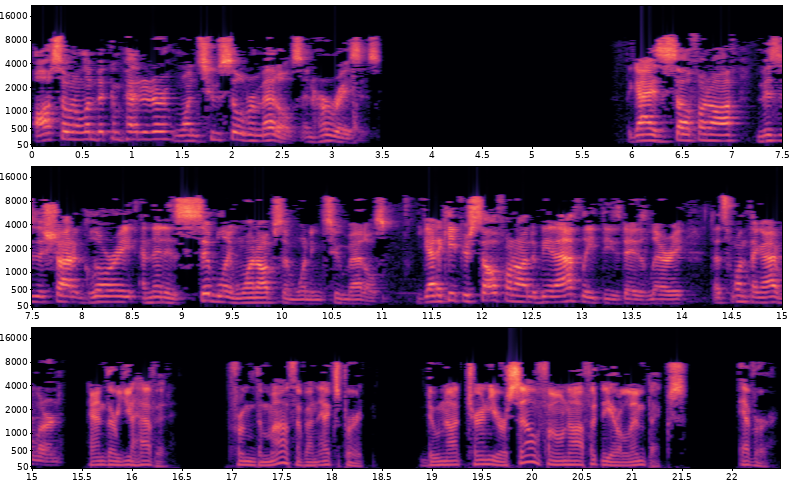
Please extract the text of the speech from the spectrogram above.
also an Olympic competitor, won two silver medals in her races. The guy has his cell phone off, misses his shot at glory, and then his sibling one ups him, winning two medals. You got to keep your cell phone on to be an athlete these days, Larry. That's one thing I've learned. And there you have it. From the mouth of an expert. Do not turn your cell phone off at the Olympics. Ever.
